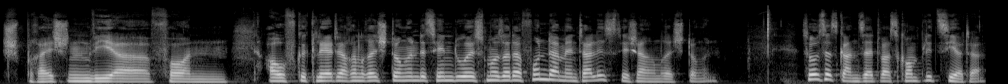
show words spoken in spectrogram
Sprechen wir von aufgeklärteren Richtungen des Hinduismus oder fundamentalistischeren Richtungen? So ist das Ganze etwas komplizierter.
